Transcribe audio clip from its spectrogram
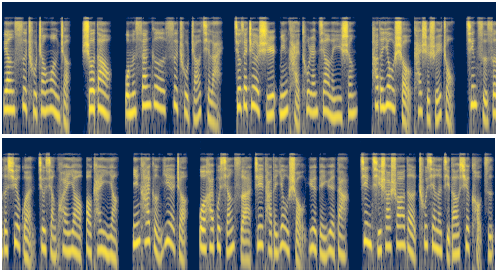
亮四处张望着，说道。我们三个四处找起来。就在这时，明凯突然叫了一声，他的右手开始水肿，青紫色的血管就像快要爆开一样。明凯哽咽着，我还不想死啊！接他的右手越变越大，竟齐刷刷的出现了几道血口子，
